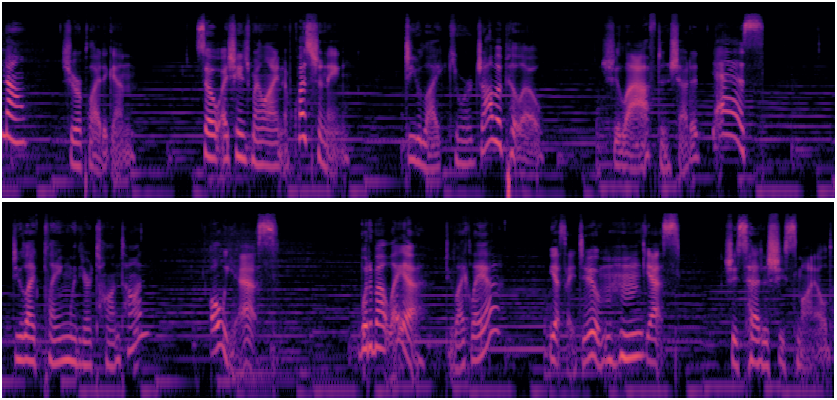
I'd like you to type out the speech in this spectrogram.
No, she replied again. So I changed my line of questioning. Do you like your Jabba pillow? She laughed and shouted, Yes. Do you like playing with your Tauntaun? Oh, yes. What about Leia? Do you like Leia? Yes, I do. Mm-hmm, yes, she said as she smiled.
